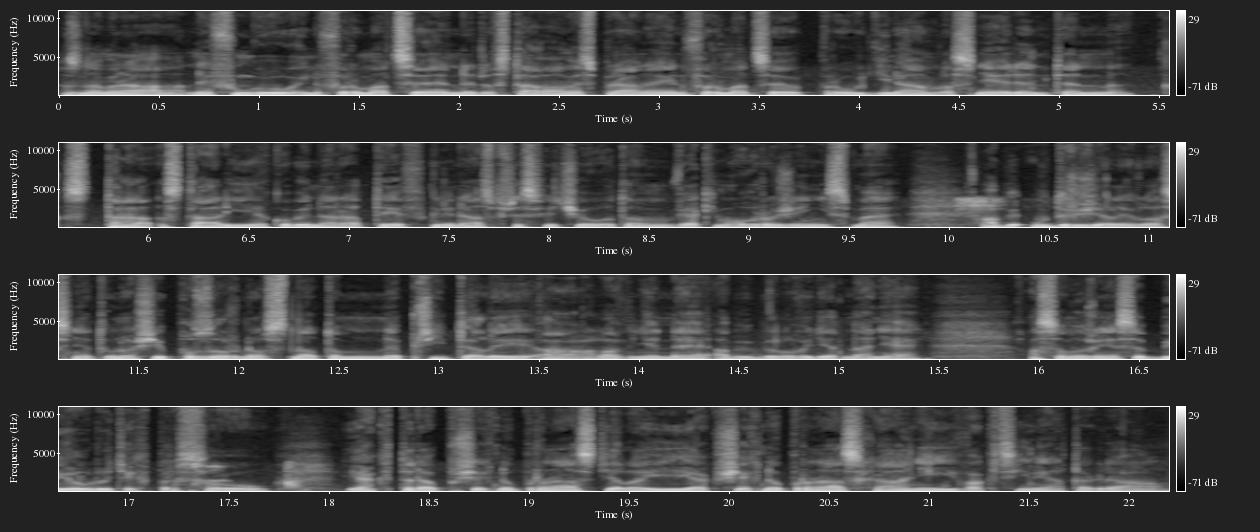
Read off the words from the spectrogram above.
To znamená, nefungují informace, nedostáváme správné informace, proudí nám vlastně jeden ten stálý jakoby narrativ, kdy nás přesvědčují o tom, v jakém ohrožení jsme, aby udrželi vlastně tu naši pozornost na tom nepříteli a hlavně ne, aby bylo vidět na ně. A samozřejmě se bijou do těch prsou, jak teda všechno pro nás dělají, jak všechno pro nás chánějí, vakcíny a tak dále.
